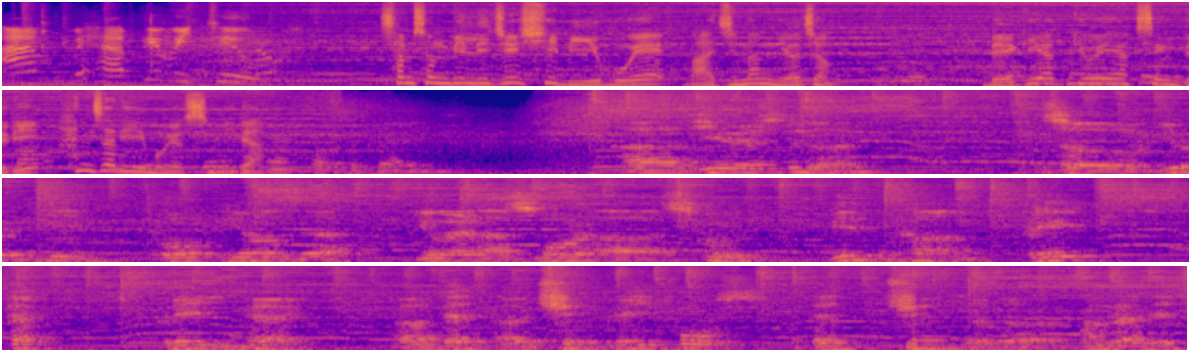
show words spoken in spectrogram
I'm happy with you. 삼성빌리지 12호의 마지막 여정. 네개 학교의 학생들이 한 자리에 모였습니다. Uh, dear student, so your dream go beyond your uh, small uh, school will become great impact, great impact uh, that uh, great force that change the Bangladesh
